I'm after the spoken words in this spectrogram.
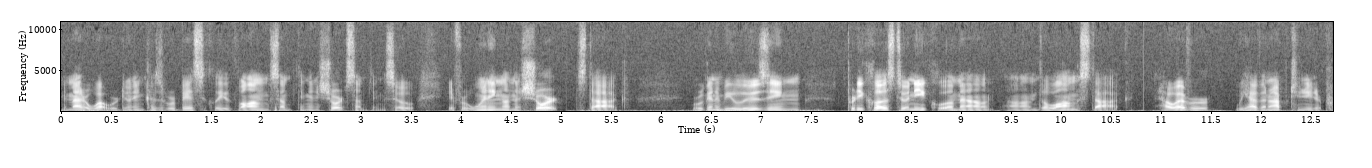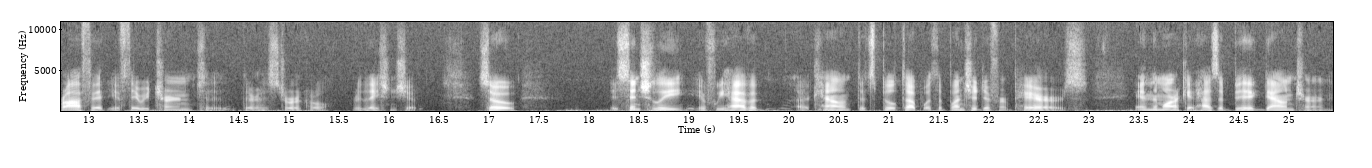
no matter what we're doing because we're basically long something and short something. So if we're winning on the short stock, we're going to be losing pretty close to an equal amount on the long stock. However, we have an opportunity to profit if they return to their historical relationship. So essentially, if we have a account that's built up with a bunch of different pairs and the market has a big downturn,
